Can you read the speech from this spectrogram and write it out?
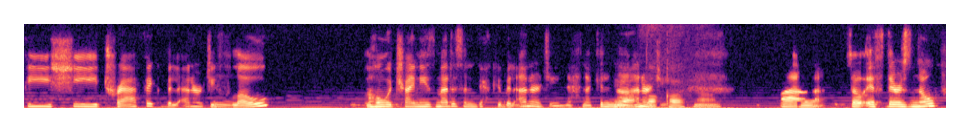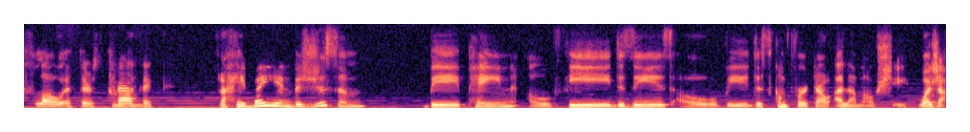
في شيء traffic بال energy flow ما هو ال Chinese medicine بيحكي بال energy نحن كلنا energy نعم. Uh, so if there's no flow, if there's traffic, mm-hmm. رح يبين بالجسم ببين أو في disease أو ب discomfort أو ألم أو شيء وجع.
